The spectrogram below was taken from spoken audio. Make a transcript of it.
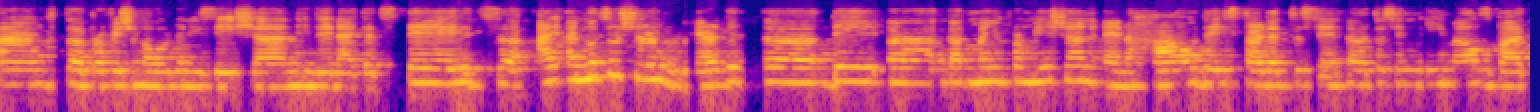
ranked uh, professional organization in the United States. Uh, I, am not so sure where the, uh, they got my information and how they started to send, to send emails, but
